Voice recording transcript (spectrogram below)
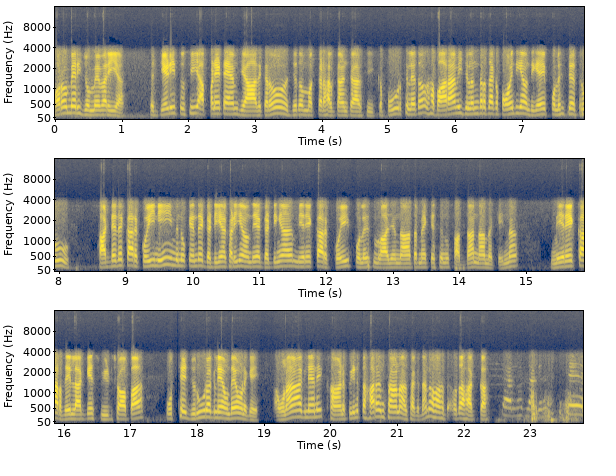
ਔਰ ਉਹ ਮੇਰੀ ਜ਼ਿੰਮੇਵਾਰੀ ਆ। ਤੇ ਜਿਹੜੀ ਤੁਸੀਂ ਆਪਣੇ ਟਾਈਮ ਯਾਦ ਕਰੋ, ਜਦੋਂ ਮੱਕੜ ਹਲਕਾ ਇੰਚਾਰਜ ਸੀ, ਕਪੂਰਥਲੇ ਤੋਂ ਅਖਬਾਰਾਂ ਵੀ ਜਲੰਧਰ ਤੱਕ ਪਹੁੰਚਦੀਆਂ ਹੁੰਦੀਆਂ ਸੀ ਪੁਲਿਸ ਦੇ ਥਰੂ ਸਾਡੇ ਦੇ ਘਰ ਕੋਈ ਨਹੀਂ ਮੈਨੂੰ ਕਹਿੰਦੇ ਗੱਡੀਆਂ ਖੜੀਆਂ ਹੁੰਦੀਆਂ ਗੱਡੀਆਂ ਮੇਰੇ ਘਰ ਕੋਈ ਪੁਲਿਸ ਮੁਲਾਜ਼ਮ ਨਾ ਤਾਂ ਮੈਂ ਕਿਸੇ ਨੂੰ ਸੱਦਾ ਨਾ ਮੈਂ ਕਹਿਣਾ ਮੇਰੇ ਘਰ ਦੇ ਲਾਗੇ ਸਵੀਟ ਸ਼ਾਪ ਆ ਉੱਥੇ ਜ਼ਰੂਰ ਅਗਲੇ ਆਉਂਦੇ ਹੋਣਗੇ। ਆਉਣਾ ਅਗਲਿਆਂ ਨੇ ਖਾਣ ਪੀਣ ਤਾਂ ਹਰ ਇਨਸਾਨ ਆ ਸਕਦਾ ਨਾ ਉਹ- ਉਹਦਾ ਹੱਕ ਆ। ਤੁਹਾਨੂੰ ਲੱਗਦਾ ਕਿ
